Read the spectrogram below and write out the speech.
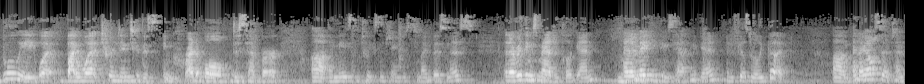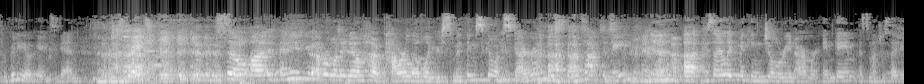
buoyed what, by what turned into this incredible December, uh, I made some tweaks and changes to my business, and everything's magical again, and I'm making things happen again, and it feels really good. Um, and I also have time for video games again, which is great. so, uh, if any of you ever want to know how to power level your smithing skill in Skyrim, just come talk to me, because uh, I like making jewelry and armor in game as much as I do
